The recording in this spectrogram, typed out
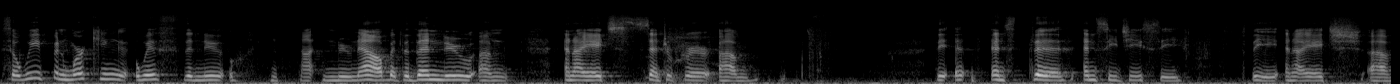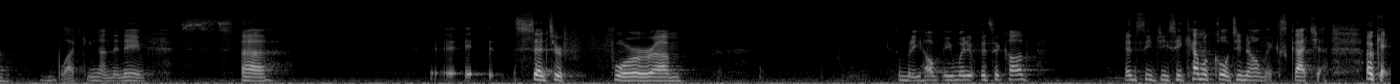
So we've been working with the new, not new now, but the then new um, NIH Center for um, the, uh, the NCGC, the NIH, um, blacking on the name, uh, Center for, um, somebody help me, what is it called? NCGC, Chemical Genomics, gotcha. Okay,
